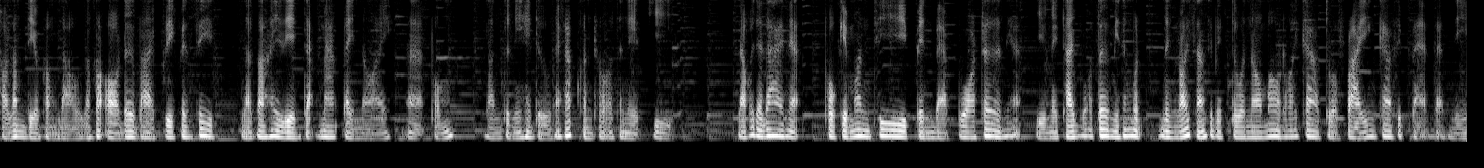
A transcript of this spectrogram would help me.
คอลัมน์เดียวของเรา แล้วก็ order by frequency แล้วก็ให้เรียงจากมากไปน้อยอ่าผมรันตัวนี้ให้ดูนะครับ control alternate E เราก็จะได้เนี่ยโปเกมอนที่เป็นแบบ water เนี่ยอยู่ใน type water มีทั้งหมด 131 ตัว normal 109 ตัว flying 98 แบบนี้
